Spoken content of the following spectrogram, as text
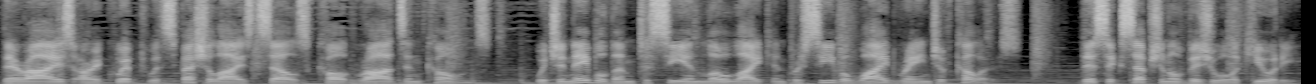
Their eyes are equipped with specialized cells called rods and cones, which enable them to see in low light and perceive a wide range of colors. This exceptional visual acuity,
